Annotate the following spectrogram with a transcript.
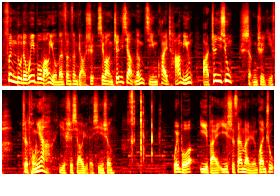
愤怒的微博网友们纷纷表示，希望真相能尽快查明，把真凶绳之以法。这同样也是小雨的心声。微博一百一十三万人关注，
